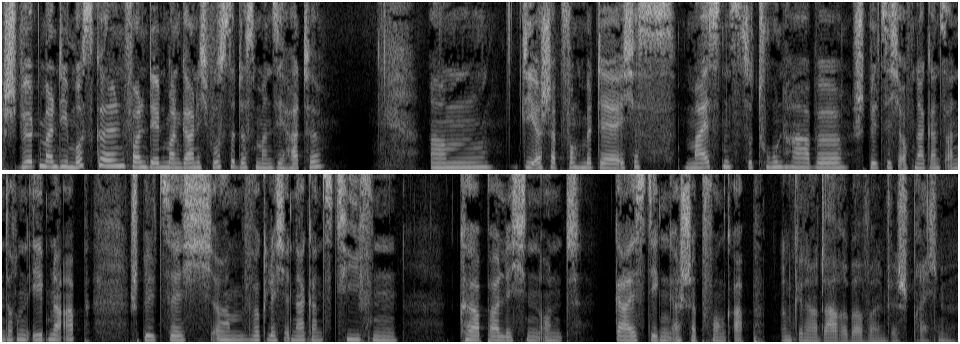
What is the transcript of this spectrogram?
Spürt man die Muskeln, von denen man gar nicht wusste, dass man sie hatte. Ähm, die Erschöpfung, mit der ich es meistens zu tun habe, spielt sich auf einer ganz anderen Ebene ab, spielt sich ähm, wirklich in einer ganz tiefen körperlichen und geistigen Erschöpfung ab. Und genau darüber wollen wir sprechen.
